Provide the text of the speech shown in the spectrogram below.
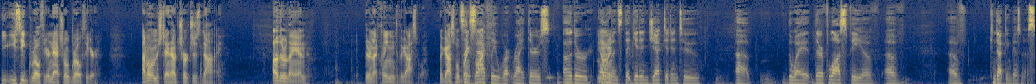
You, you see growth here, natural growth here. I don't understand how churches die, other than they're not clinging to the gospel. The gospel That's brings exactly what, right. There's other You know what I mean? elements that get injected into uh, the way their philosophy of of of conducting business.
